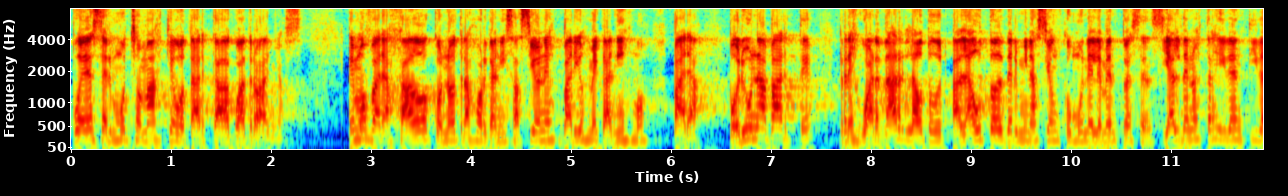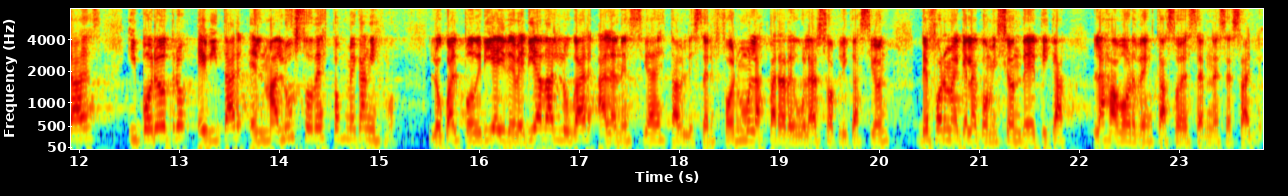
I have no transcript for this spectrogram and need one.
puede ser mucho más que votar cada cuatro años. Hemos barajado con otras organizaciones varios mecanismos para, por una parte, resguardar la a la autodeterminación como un elemento esencial de nuestras identidades y por otro, evitar el mal uso de estos mecanismos, lo cual podría y debería dar lugar a la necesidad de establecer fórmulas para regular su aplicación de forma que la Comisión de Ética las aborde en caso de ser necesario.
